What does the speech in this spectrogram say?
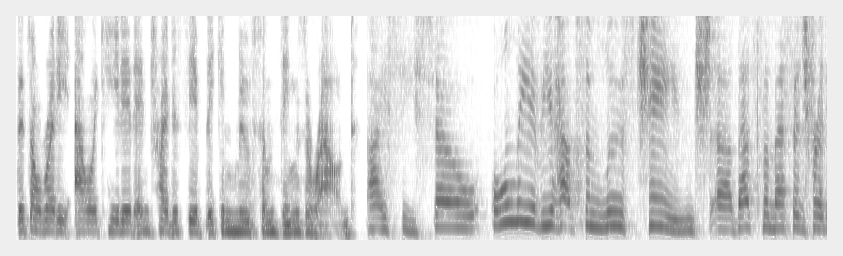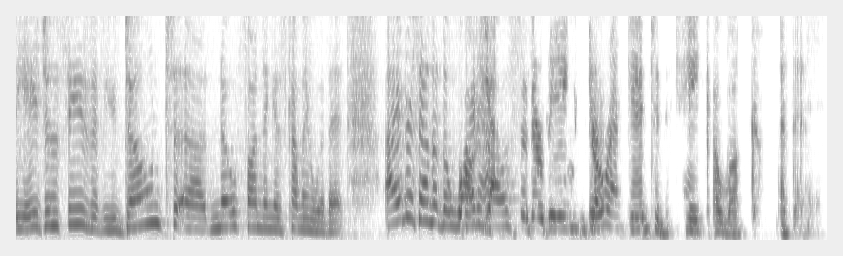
that's already allocated and try to see if they can move some things around. I see. So only if you have some loose change, uh, that's the message for the agencies. If you don't, uh, no funding is coming with it. I understand that the White well, House. Yeah, so they're being directed yeah. to take a look at this.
